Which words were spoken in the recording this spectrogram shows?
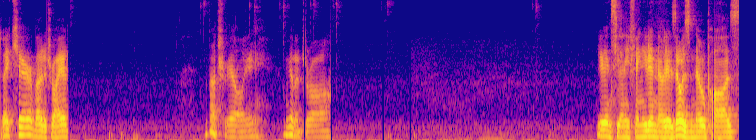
Do I care about a dryad? Not really. I'm gonna draw. You didn't see anything. You didn't notice. There was no pause.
